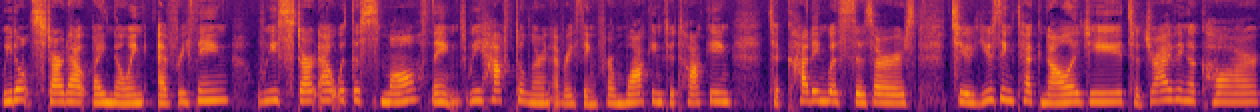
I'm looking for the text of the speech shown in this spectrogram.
We don't start out by knowing everything. We start out with the small things. We have to learn everything from walking to talking to cutting with scissors to using technology to driving a car.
